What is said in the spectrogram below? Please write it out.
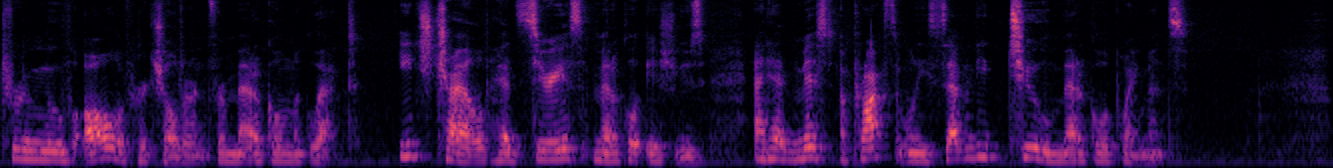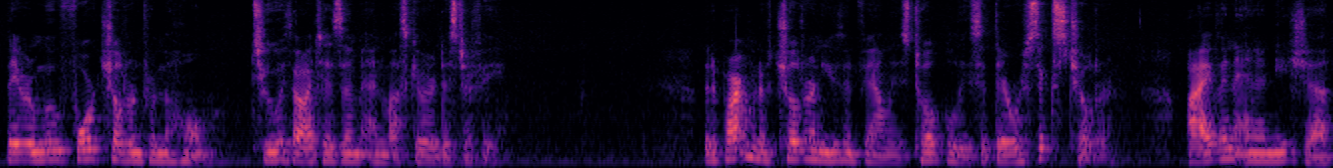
to remove all of her children for medical neglect. Each child had serious medical issues and had missed approximately 72 medical appointments. They removed four children from the home, two with autism and muscular dystrophy. The Department of Children, Youth, and Families told police that there were six children. Ivan and Anisha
